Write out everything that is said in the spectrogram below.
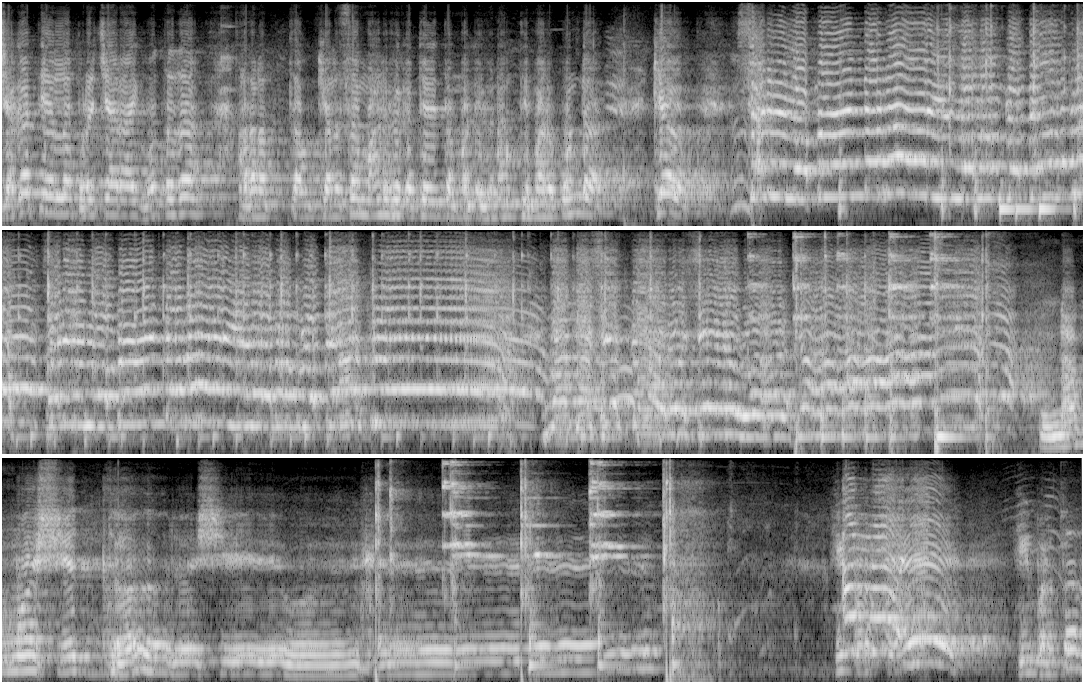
ಜಗತ್ತೆಲ್ಲ ಪ್ರಚಾರ ಆಗಿ ಹೋಗ್ತದ. ಅದನ್ನ ತಾವು ಕೆಲಸ ಮಾಡ್ಬೇಕಂತೇಳಿ ತಮ್ಮಲ್ಲಿ ವಿನಂತಿ ಮಾಡಿಕೊಂಡ ಕೇಳ. ನಮ್ಮ ಸಿದ್ಧರ ಶಿವ ನಮ್ಮ ಸಿದ್ಧರ ಸೇವಕ. ಹಿಂಗ್ ಬರ್ತಾರ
